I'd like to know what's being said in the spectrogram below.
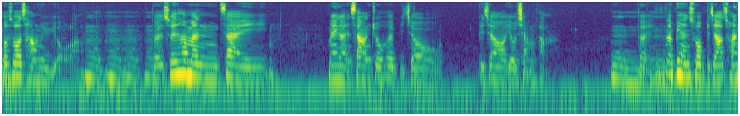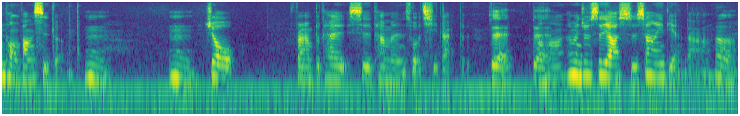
或者说常旅游了。嗯嗯嗯，对，所以他们在美感上就会比较比较有想法。嗯，对，那变成说比较传统方式的，嗯嗯，就。反而不太是他们所期待的，对对，他们就是要时尚一点的，嗯，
